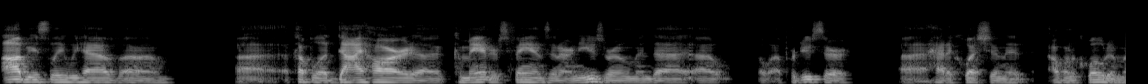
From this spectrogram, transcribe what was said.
obviously, we have um, uh, a couple of diehard uh, Commanders fans in our newsroom, and uh, uh, a producer uh, had a question that I want to quote him.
